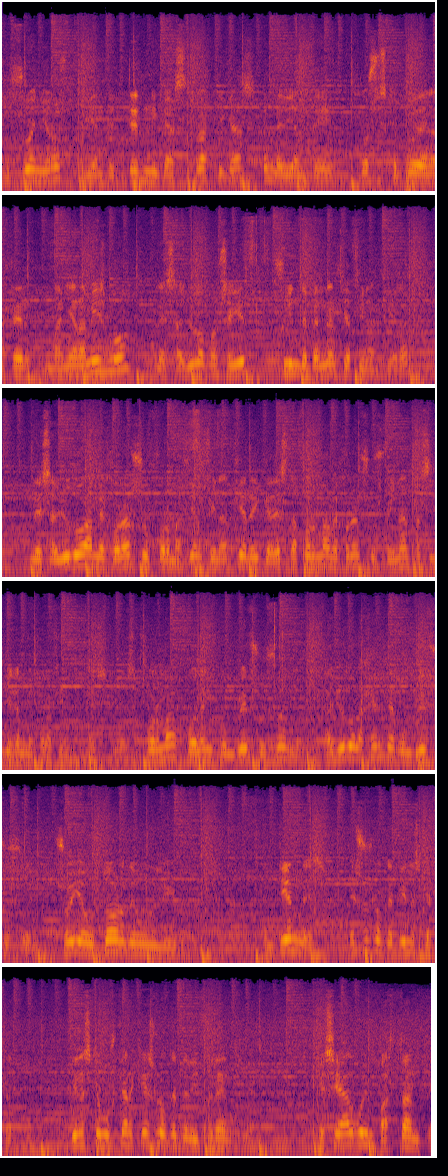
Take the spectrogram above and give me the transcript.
sus sueños mediante técnicas prácticas, mediante cosas que pueden hacer mañana mismo, les ayudo a conseguir su independencia financiera les ayudo a mejorar su formación financiera y que de esta forma mejoren sus finanzas y lleguen mejor a fin de mes. De esa forma pueden cumplir sus sueños. Ayudo a la gente a cumplir sus sueños. Soy autor de un libro. ¿Entiendes? Eso es lo que tienes que hacer tú. Tienes que buscar qué es lo que te diferencia. Que sea algo impactante.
